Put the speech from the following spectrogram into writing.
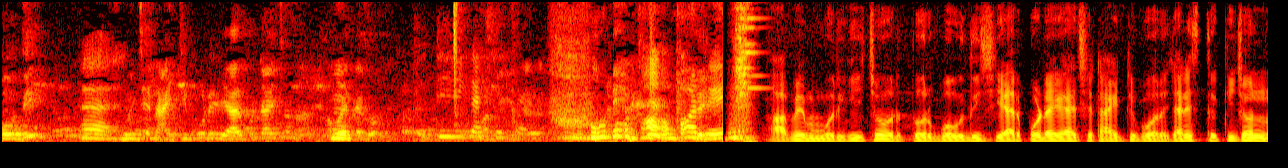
বৌদি হ্যাঁ। তুমি নাইটি পরে এয়ারপোর্টে আইছো না? সবাই দেখো। ঠিক আছে ওরে বাবা রে আবে মুরগি চোর তোর বৌদি চেয়ার পড়ে গেছে নাইটি পরে জানিস তো কি জন্য?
